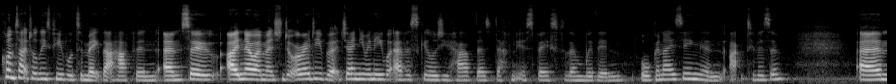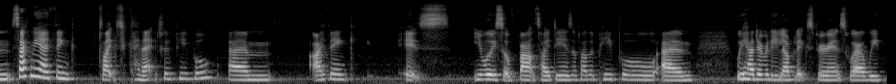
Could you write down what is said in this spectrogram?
contact all these people to make that happen. Um, so I know I mentioned it already, but genuinely, whatever skills you have, there's definitely a space for them within organising and activism. Um, secondly, I think like to connect with people. Um, I think it's you always sort of bounce ideas off other people. Um, we had a really lovely experience where we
